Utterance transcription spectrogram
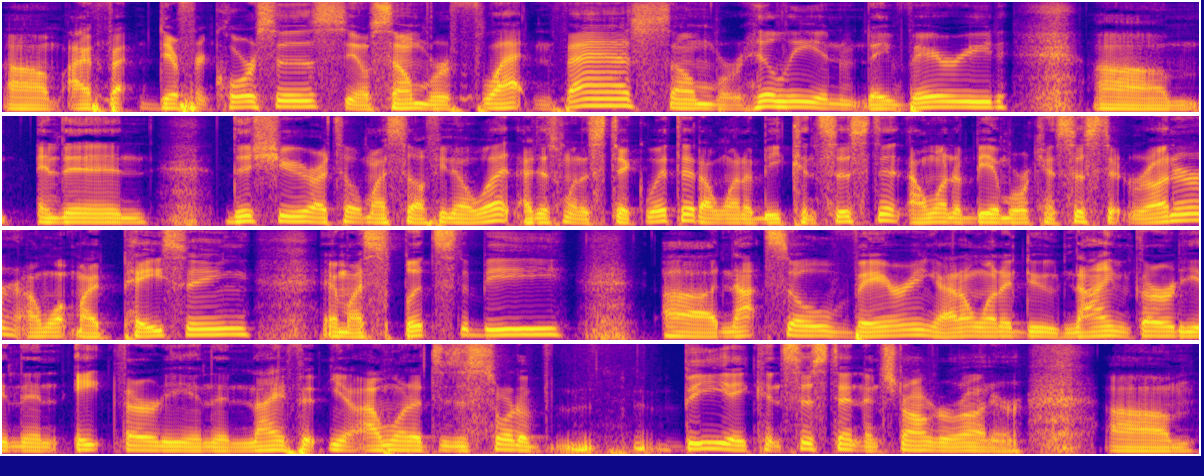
Um, I found different courses. You know, some were flat and fast, some were hilly, and they varied. Um, and then this year, I told myself, you know what? I just want to stick with it. I want to be consistent. I want to be a more consistent runner. I want my pacing and my splits to be uh, not so varying. I don't want to do nine thirty and then eight thirty and then nine. You know, I wanted to just sort of be a consistent and stronger runner. Um,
